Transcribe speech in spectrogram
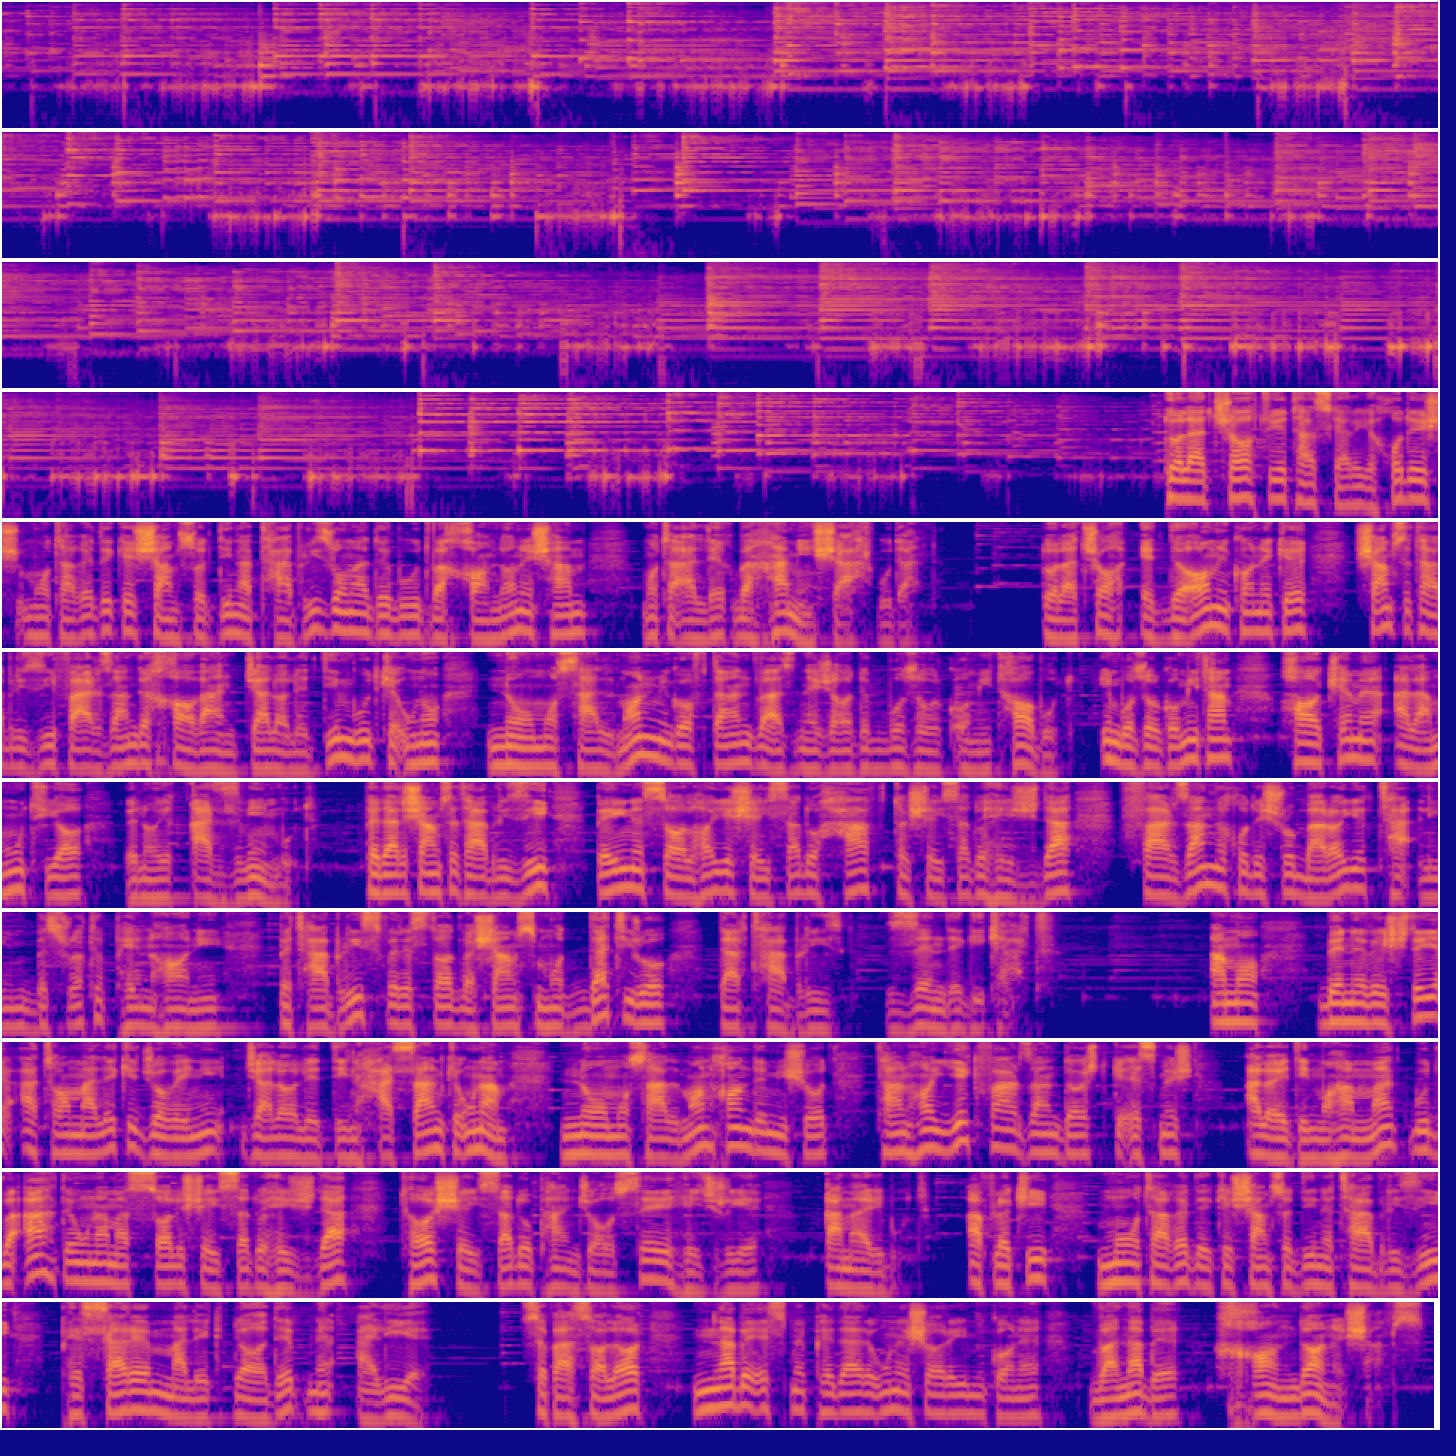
دولت توی تذکره خودش معتقده که شمس الدین از تبریز اومده بود و خاندانش هم متعلق به همین شهر بودند. دولت ادعا می‌کنه که شمس تبریزی فرزند خاوند جلال الدین بود که اونو نو مسلمان می‌گفتند و از نژاد بزرگ امیدها بود. این بزرگ امید هم حاکم علموت یا به نوعی قزوین بود. پدر شمس تبریزی بین سالهای 607 تا 618 فرزند خودش رو برای تعلیم به صورت پنهانی به تبریز فرستاد و شمس مدتی رو در تبریز زندگی کرد. اما به نوشته عطاملک جوینی جلال الدین حسن که اونم نو مسلمان خوانده می‌شد تنها یک فرزند داشت که اسمش علایالدین محمد بود و عهد اونم از سال 618 تا 653 هجری قمری بود. افلاکی معتقده که شمس الدین تبریزی پسر ملک داد ابن علیه. سپه سالار نه به اسم پدر اون اشاره می‌کنه و نه به خاندان شمس.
